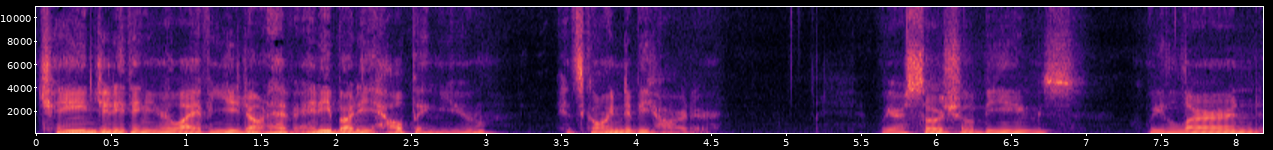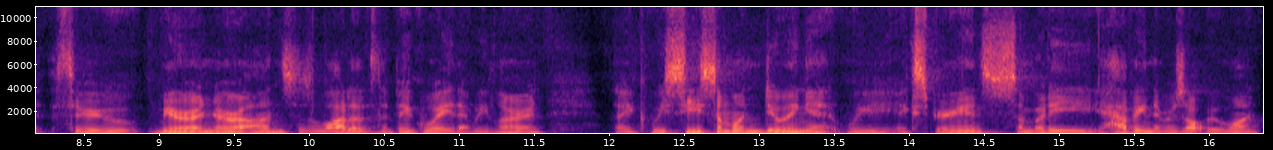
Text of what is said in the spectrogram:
change anything in your life and you don't have anybody helping you, it's going to be harder. We are social beings. We learn through mirror neurons is a lot of the big way that we learn. Like we see someone doing it, we experience somebody having the result we want,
